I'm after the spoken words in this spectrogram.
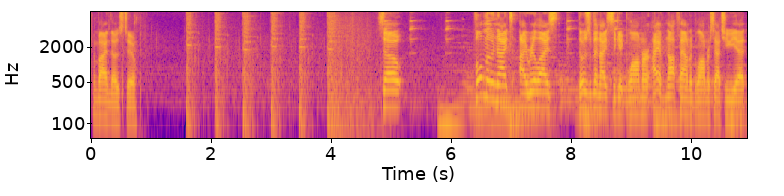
Combine those two. So, full moon nights, I realize those are the nights to get Glommer. I have not found a Glommer statue yet.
